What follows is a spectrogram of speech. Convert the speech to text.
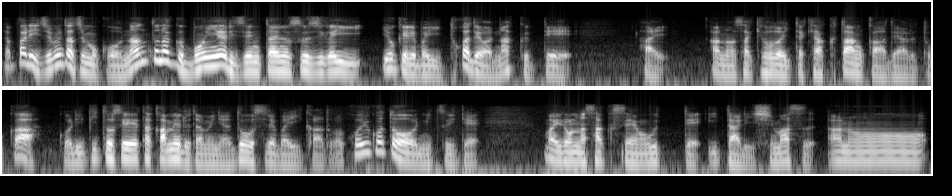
やっぱり自分たちもこう、なんとなくぼんやり全体の数字がいい、良ければいいとかではなくて、はい。あの、先ほど言った客単価であるとか、こうリピート性高めるためにはどうすればいいかとか、こういうことについて、まあ、いろんな作戦を打っていたりします。あの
